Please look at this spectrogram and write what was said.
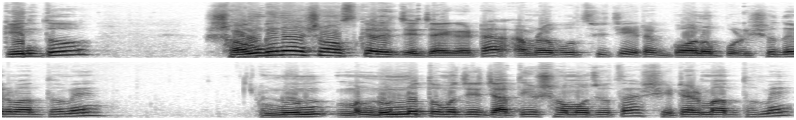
কিন্তু সংবিধান সংস্কারের যে জায়গাটা, আমরা বলছি যে এটা গণপরিষদের মাধ্যমে ন্যূন- ন্যূনতম যে জাতীয় সমঝোতা সেটার মাধ্যমে,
